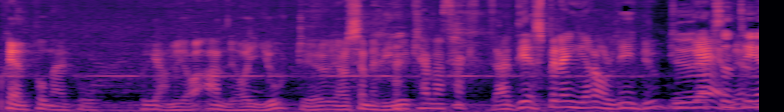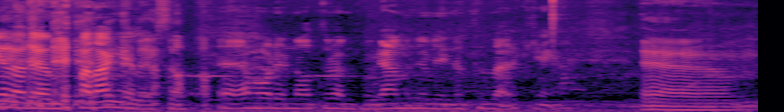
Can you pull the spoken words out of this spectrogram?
skäll på mig på program jag aldrig har gjort. Jag säger, men det är ju Kalla fakta. Det spelar ingen roll, det är du. Du jävel." representerar den falangen liksom. eh, har du något drömprogram du vill förverkliga? Ehm,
